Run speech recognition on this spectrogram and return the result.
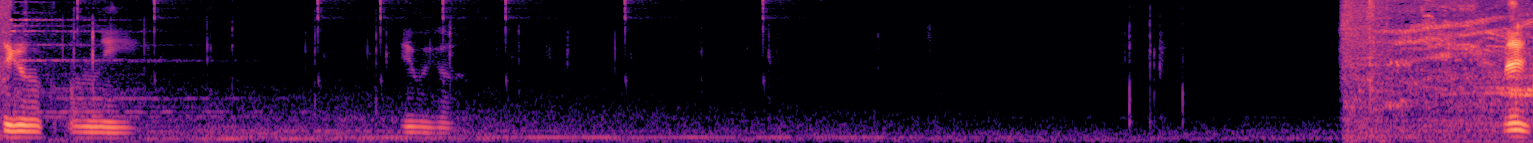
Take a look on the. Here we go. Bench.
